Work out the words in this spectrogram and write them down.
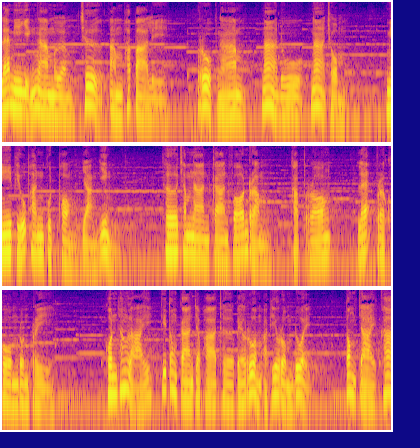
และมีหญิงงามเมืองชื่ออัมพปาลี รูปงาม น่าดู น่าชม มีผิวพรรณผุดผ่องอย่างยิ่ง เธอชำนาญการฟ้อนรำขับร้อง และประโคมดนตรี คนทั้งหลายที่ต้องการจะพาเธอไปร่วมอภิรมด้วย ต้องจ่ายค่า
